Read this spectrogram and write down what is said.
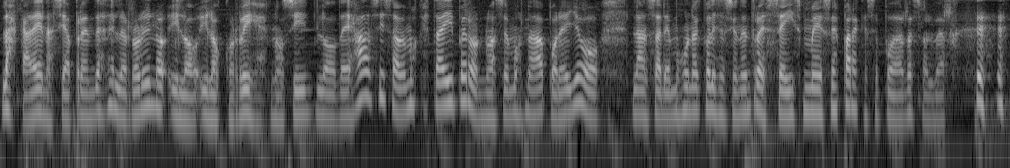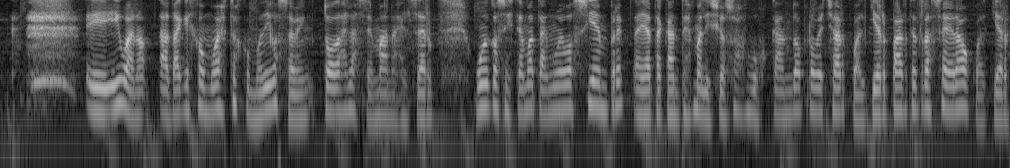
las cadenas. Si aprendes del error y lo, y lo, y lo corriges, ¿no? Si lo dejas así, sabemos que está ahí, pero no hacemos nada por ello. Lanzaremos una actualización dentro de seis meses para que se pueda resolver. Y, bueno, ataques como estos, como digo, se ven todas las semanas. El ser un ecosistema tan nuevo siempre hay atacantes maliciosos buscando aprovechar cualquier parte trasera o cualquier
